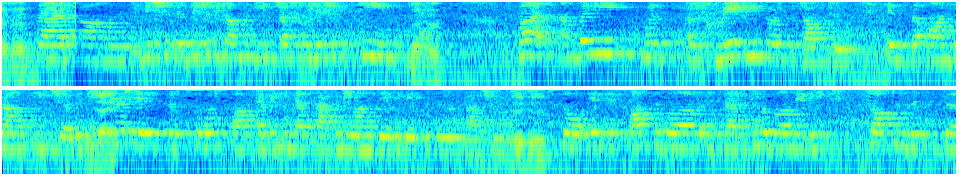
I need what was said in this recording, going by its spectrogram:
Mhm. that um, they should they should be talking to the instructional leadership team. Yes. But somebody who is a great resource to talk to is the on-ground teacher. The teacher Right. is the source of everything that's happening on a daily basis in the classroom. Mhm. So, if, if possible, if that's doable, maybe talk to the, the,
